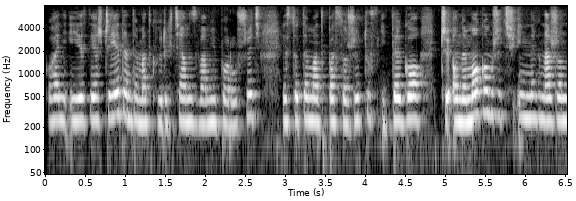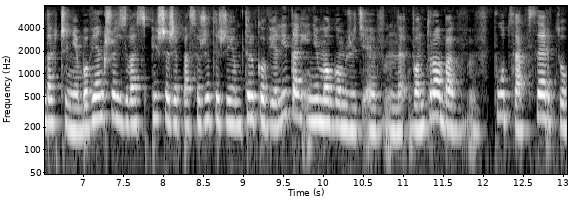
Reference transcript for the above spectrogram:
Kochani, i jest jeszcze jeden temat, który chciałam z Wami poruszyć. Jest to temat pasożytów i tego, czy one mogą żyć w innych narządach, czy nie. Bo większość z Was pisze, że pasożyty żyją tylko w jelitach i nie mogą żyć e, w wątrobach, w, płucach, w sercu,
